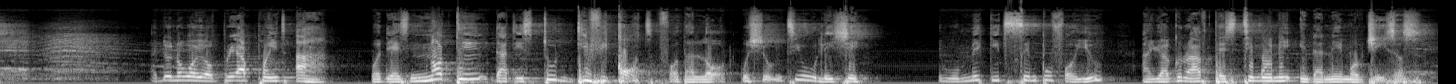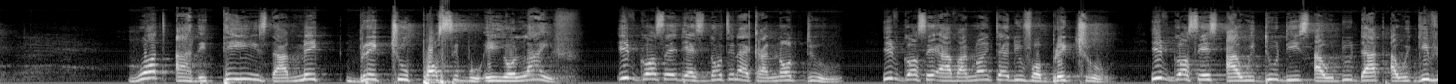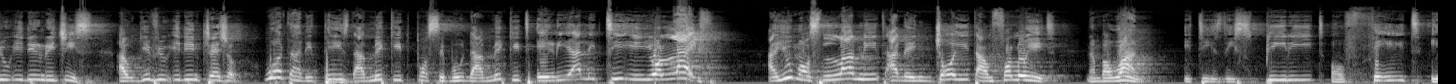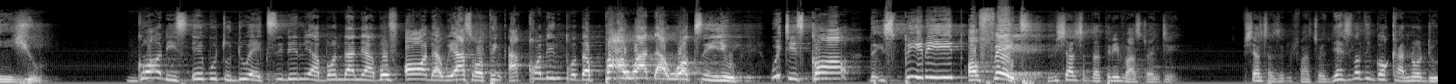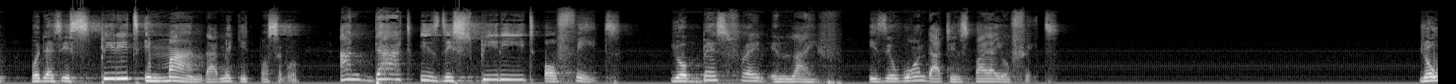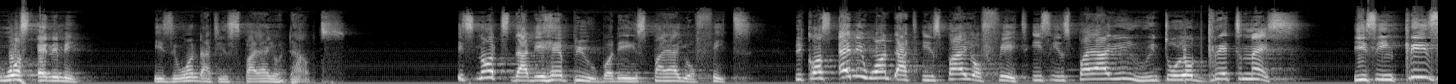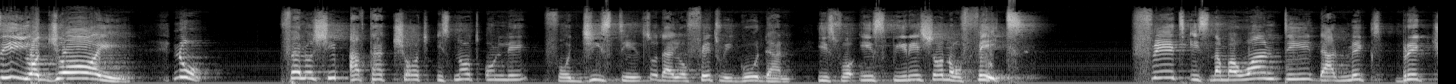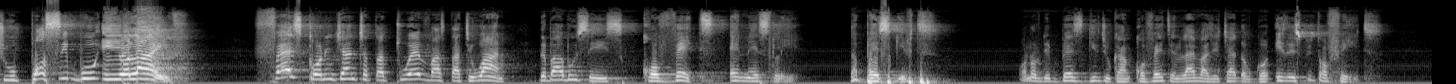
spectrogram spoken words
I don't know what your prayer points are, but there is nothing that is too difficult for the Lord. It will make it simple for you, and you are going to have testimony in the name of Jesus. What are the things that make breakthrough possible in your life? If God said there's nothing I cannot do, if God said I've anointed you for breakthrough, if God says, I will do this, I will do that, I will give you hidden riches, I will give you hidden treasure. What are the things that make it possible, that make it a reality in your life? And you must learn it and enjoy it and follow it. Number one, it is the spirit of faith in you. God is able to do exceedingly abundantly above all that we ask or think, according to the power that works in you, which is called the spirit of faith. Ephesians chapter 3, verse 20. There's nothing God cannot do, but there's a spirit in man that make it possible. And that is the spirit of faith. Your best friend in life is the one that inspire your faith. Your worst enemy is the one that inspire your doubts. It's not that they help you, but they inspire your faith. Because anyone that inspire your faith is inspiring you into your greatness is increasing your joy. No, fellowship after church is not only for gisting so that your faith will go down, it's for inspiration of faith. Faith is number one thing that makes breakthrough possible in your life. First Corinthians chapter 12, verse 31, the Bible says, covet earnestly the best gift. One of the best gifts you can covet in life as a child of God is the spirit of faith.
